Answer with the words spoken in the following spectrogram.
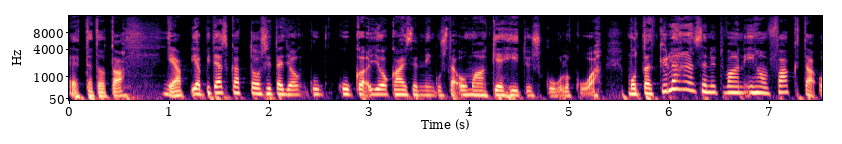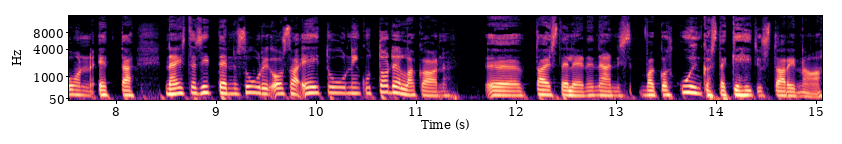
että tota, ja, ja pitäisi katsoa sitä jo, kuka, jokaisen niin kuin sitä omaa kehityskulkua. Mutta kyllähän se nyt vaan ihan fakta on, että näistä sitten suuri osa ei tule niin kuin todellakaan ö, taisteleen enää, niin vaikka kuinka sitä kehitystarinaa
